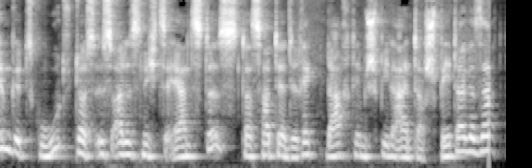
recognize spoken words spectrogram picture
dem geht's gut, das ist alles nichts Ernstes. Das hat er direkt nach dem Spiel einen Tag später gesagt.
